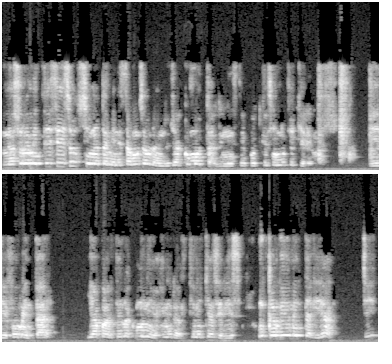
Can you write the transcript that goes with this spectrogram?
no solamente es eso, sino también estamos hablando ya como tal en este podcast en lo que queremos eh, fomentar y aparte la comunidad general tiene que hacer es un cambio de mentalidad, ¿sí?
